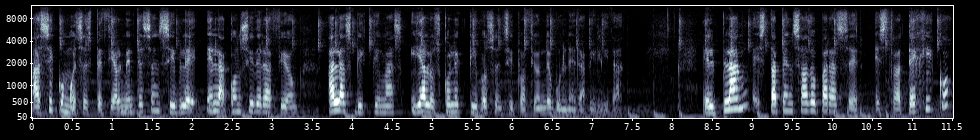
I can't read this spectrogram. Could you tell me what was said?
así como es especialmente sensible en la consideración a las víctimas y a los colectivos en situación de vulnerabilidad. El plan está pensado para ser estratégico,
